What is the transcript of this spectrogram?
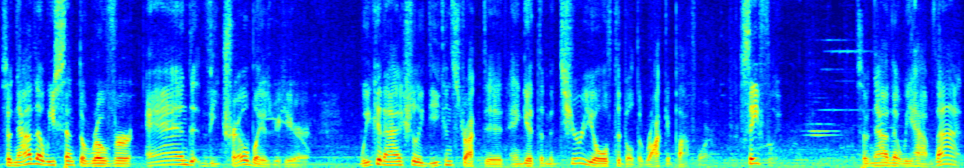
So now that we sent the rover and the Trailblazer here, we could actually deconstruct it and get the materials to build the rocket platform safely. So now that we have that,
